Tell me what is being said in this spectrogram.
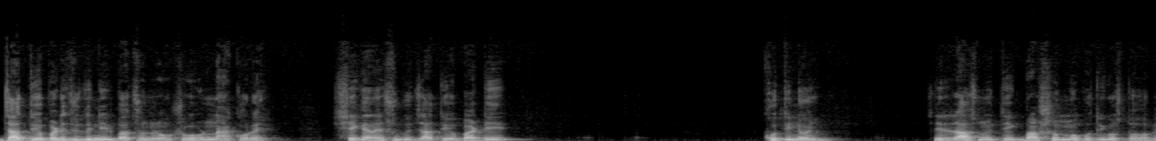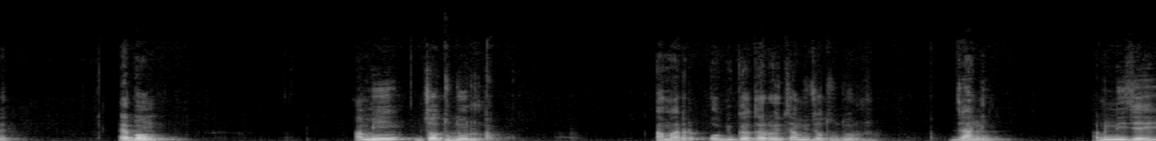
জাতীয় পার্টি যদি নির্বাচনে অংশগ্রহণ না করে, সেখানে শুধু জাতীয় পার্টি ক্ষতি নয়, সেটা রাজনৈতিক ভারসাম্য ক্ষতিগ্রস্ত হবে। এবং আমি যতদূর আমার অভিজ্ঞতা রয়েছে, আমি যতদূর জানি, আমি নিজেই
